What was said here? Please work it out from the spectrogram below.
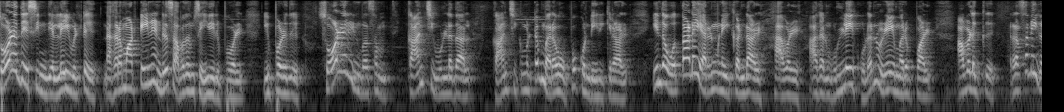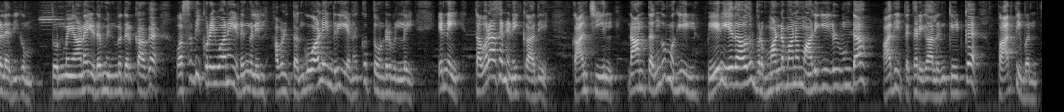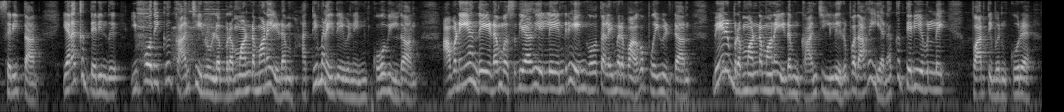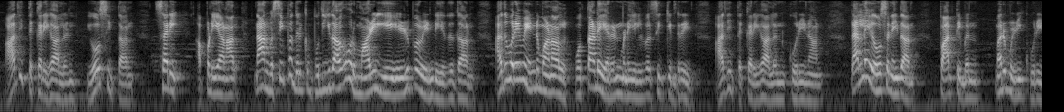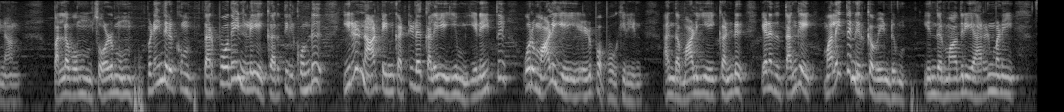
சோழதேசின் எல்லையை விட்டு நகரமாட்டேன் என்று சபதம் செய்திருப்பவள். இப்பொழுது சோழரின் வசம் காஞ்சி உள்ளதால் காஞ்சிக்கு மட்டும் வர ஒப்புக்கொண்டிருக்கிறாள் இந்த ஒத்தாடை அரண்மனை கண்டால் அவள் அதன் உள்ளே கூட நுழைய மறுப்பாள். அவளுக்கு ரசனைகள் அதிகம். தொன்மையான இடம் என்பதற்காக வசதி குறைவான இடங்களில் அவள் தங்குவாள் என்று எனக்கு தோன்றவில்லை. என்னை தவறாக நினைக்காதே. காஞ்சியில் நான் தங்கும் வகையில் வேறு ஏதாவது பிரம்மாண்டமான மாளிகைகள் உண்டா? ஆதித்த கரிகாலன் கேட்க பார்த்திபன் சிரித்தான். எனக்கு தெரிந்து இப்போதைக்கு காஞ்சியில் உள்ள பிரம்மாண்டமான இடம் அத்திமலை தேவனின் கோவில்தான். அவனே அந்த இடம் வசதியாக இல்லை என்று எங்கோ தலைமரமாக போய்விட்டான். வேறு பிரம்மாண்டமான இடம் காஞ்சியில் இருப்பதாக எனக்கு தெரியவில்லை பார்த்திபன் கூற. ஆதித்த கரிகாலன் யோசித்தான். சரி அப்படியானால் நான் வசிப்பதற்கு புதியதாக ஒரு மாளிகையை எழுப்ப வேண்டியதுதான். அதுவரை வேண்டுமானால் ஒத்தாடை அரண்மனையில் வசிக்கின்றேன் ஆதித்த கரிகாலன் கூறினான். நல்ல யோசனைதான் பார்த்திபன் மறுமொழி கூறினான். பல்லவும் சோழமும் பிணைந்திருக்கும் தற்போதைய நிலையை கருத்தில் கொண்டு இரு நாட்டின் கட்டிடக்கலையையும் இணைத்து ஒரு மாளிகையை எழுப்பப் போகிறேன். அந்த மாளிகையை கண்டு எனது தங்கை மலைத்து நிற்க வேண்டும். இந்த மாதிரி அரண்மனை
